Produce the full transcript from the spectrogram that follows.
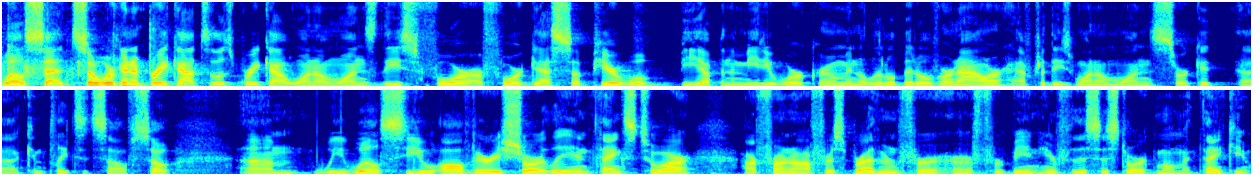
Well said. So we're going to break out to those breakout one-on-ones. These four, our four guests up here will be up in the media workroom in a little bit over an hour after these one-on-one circuit uh, completes itself. So um, we will see you all very shortly, and thanks to our, our front office brethren for, uh, for being here for this historic moment. Thank you.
